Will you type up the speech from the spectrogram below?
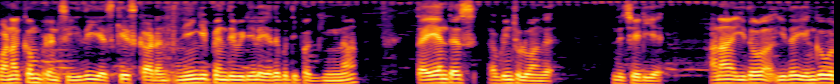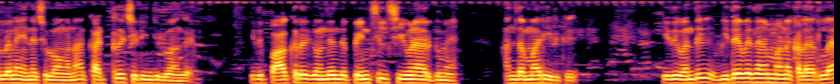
வணக்கம் ஃப்ரெண்ட்ஸ் இது எஸ்கேஸ் கார்டன் நீங்கள் இப்போ இந்த வீடியோவில் எதை பற்றி பார்க்கிங்கன்னா தயந்தஸ் அப்படின்னு சொல்லுவாங்க இந்த செடியை. ஆனால் இதோ இதை எங்கள் ஊர்லலாம் என்ன சொல்லுவாங்கன்னா கற்று செடின்னு சொல்லுவாங்க. இது பார்க்குறதுக்கு வந்து இந்த பென்சில் சீவனாக இருக்குமே அந்த மாதிரி இருக்குது இது வந்து விதவிதமான கலரில்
